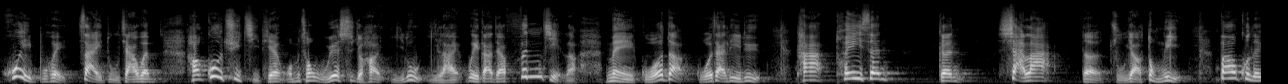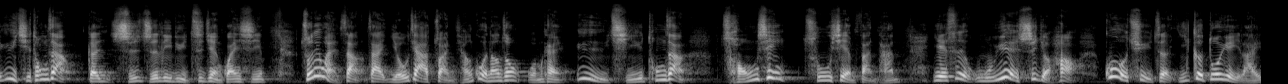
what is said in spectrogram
会不会再度加温？好，过去几天我们从五月十九号一路以来为大家分解了美国的国债利率，它推升跟下拉。的主要动力包括了预期通胀跟实质利率之间的关系。昨天晚上在油价转强过程当中，我们看预期通胀重新出现反弹，也是五月十九号过去这一个多月以来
